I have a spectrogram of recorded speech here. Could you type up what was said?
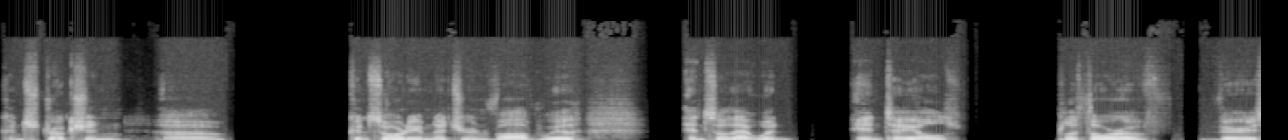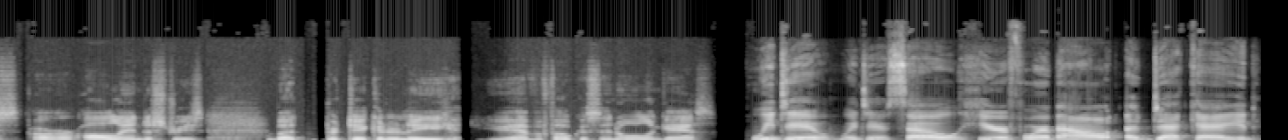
construction uh, consortium that you're involved with and so that would entail plethora of various or all industries, but particularly you have a focus in oil and gas? We do. We do. So, here for about a decade,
